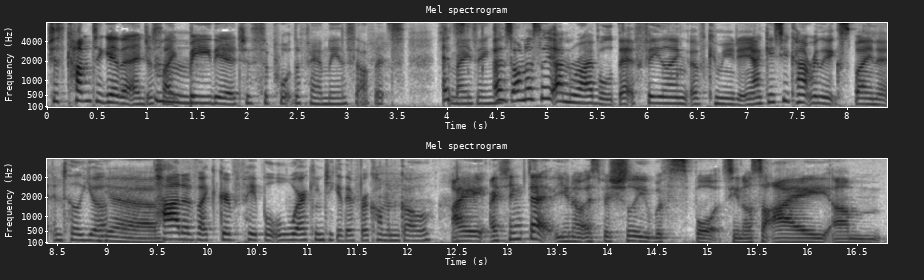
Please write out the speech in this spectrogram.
just come together and just like be there to support the family and stuff. It's it's, amazing. It's honestly unrivaled that feeling of community. I guess you can't really explain it until you're Yeah. part of like a group of people all working together for a common goal. I, I think that you know especially with sports you know so I um,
